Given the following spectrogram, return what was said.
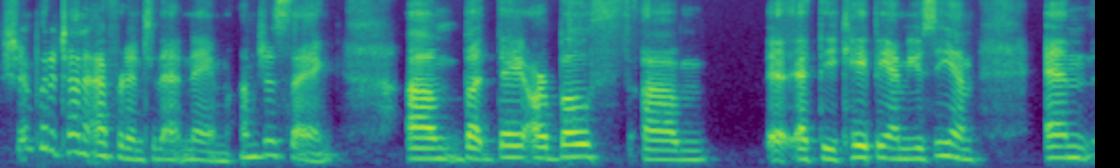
Shouldn't put a ton of effort into that name, I'm just saying. Um, but they are both um, at the Cape Ann Museum. And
